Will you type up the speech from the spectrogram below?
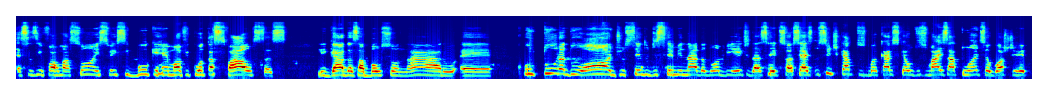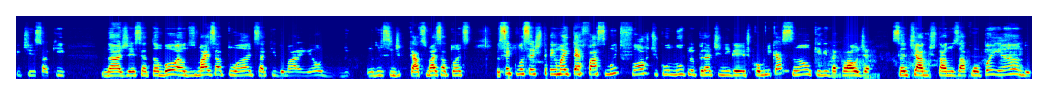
essas informações, Facebook remove contas falsas ligadas a Bolsonaro, é, cultura do ódio sendo disseminada no ambiente das redes sociais. O Sindicato dos Bancários, que é um dos mais atuantes, eu gosto de repetir isso aqui na agência Tambor, é um dos mais atuantes aqui do Maranhão, um dos sindicatos mais atuantes. Eu sei que vocês têm uma interface muito forte com o Núcleo Piratiniga de Comunicação, querida Cláudia Santiago está nos acompanhando,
